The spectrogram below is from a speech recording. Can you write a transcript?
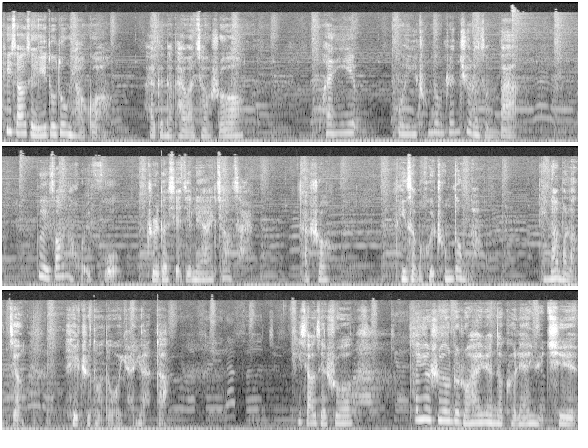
T 小姐一度动摇过，还跟他开玩笑说。万一万一冲动真去了怎么办？对方的回复值得写进恋爱教材。他说：“你怎么会冲动呢？你那么冷静，一直躲得我远远的。”T 小姐说：“她越是用这种哀怨的可怜语气，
